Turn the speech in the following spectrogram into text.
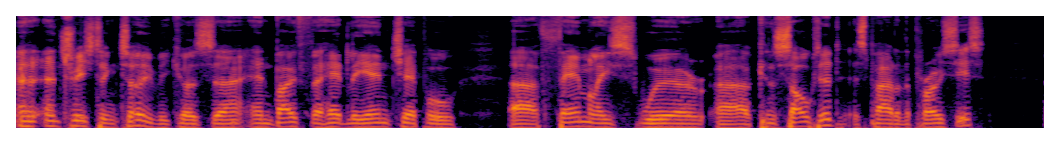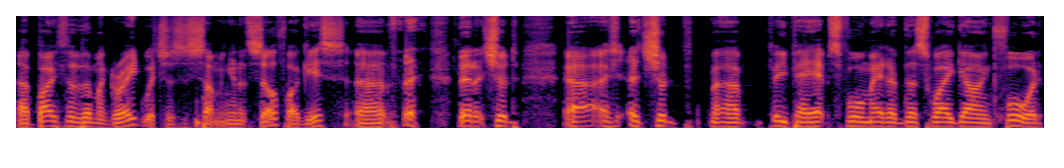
And interesting too, because uh, and both the Hadley and Chappell uh, families were uh, consulted as part of the process. Uh, both of them agreed, which is something in itself, I guess, uh, that it should uh, it should uh, be perhaps formatted this way going forward.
